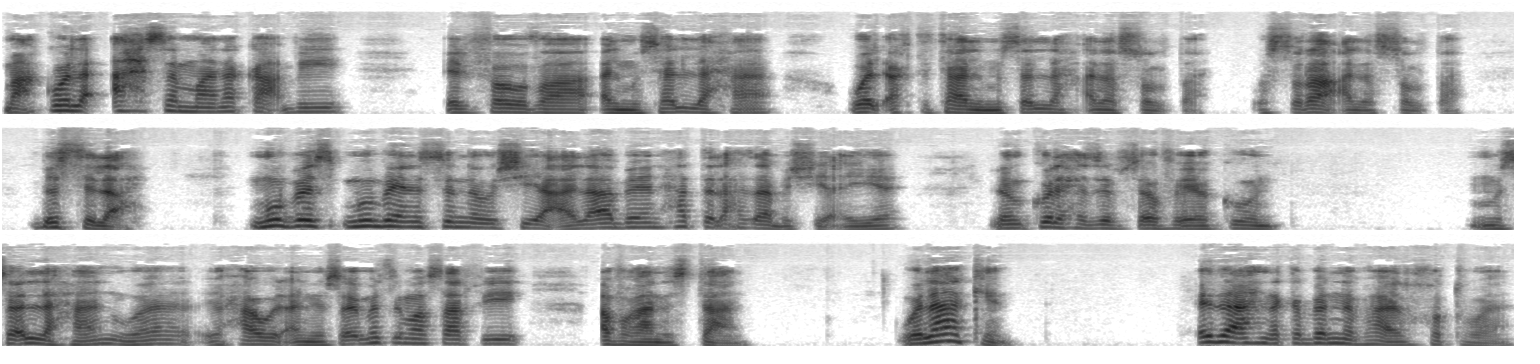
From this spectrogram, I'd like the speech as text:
معقولة أحسن ما نقع به الفوضى المسلحة والاقتتال المسلح على السلطة والصراع على السلطة بالسلاح. مو بس مو بين السنة والشيعة لا بين حتى الأحزاب الشيعية. لأن كل حزب سوف يكون مسلحا ويحاول أن يصير مثل ما صار في أفغانستان. ولكن إذا إحنا قبلنا بهاي الخطوة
